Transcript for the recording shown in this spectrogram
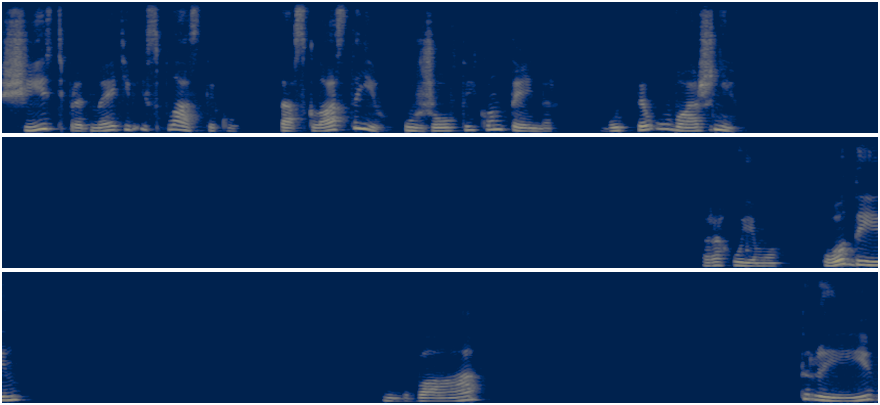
шість предметів із пластику та скласти їх у жовтий контейнер. Будьте уважні. Рахуємо. Один, два, три,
